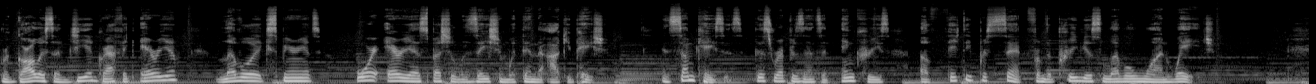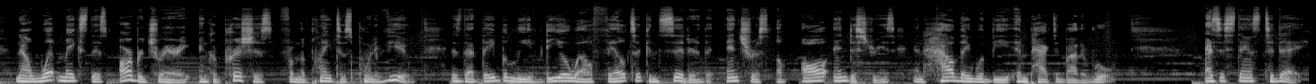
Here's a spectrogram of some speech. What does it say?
regardless of geographic area, level of experience, or area of specialization within the occupation. In some cases, this represents an increase of 50% from the previous level 1 wage. Now, what makes this arbitrary and capricious from the plaintiff's point of view is that they believe DOL failed to consider the interests of all industries and how they would be impacted by the rule. As it stands today,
